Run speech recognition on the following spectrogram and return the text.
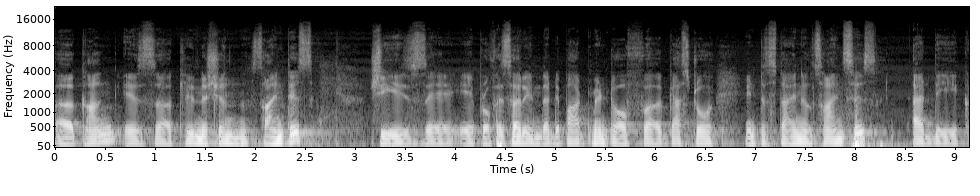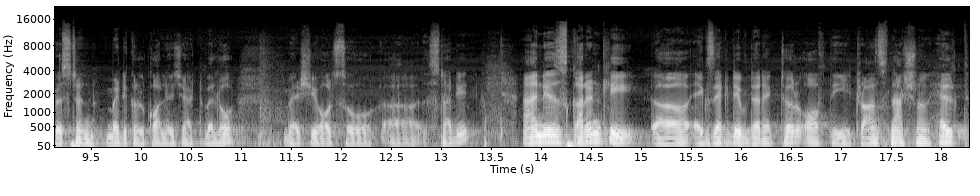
uh, Kang is a clinician scientist. She is a, a professor in the Department of uh, Gastrointestinal Sciences at the Christian Medical College at Vellore, where she also uh, studied, and is currently uh, executive director of the Translational Health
